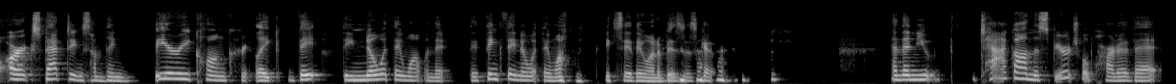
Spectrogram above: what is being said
are expecting something very concrete. Like they they know what they want when they they think they know what they want when they say they want a business coach. and then you tack on the spiritual part of it.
